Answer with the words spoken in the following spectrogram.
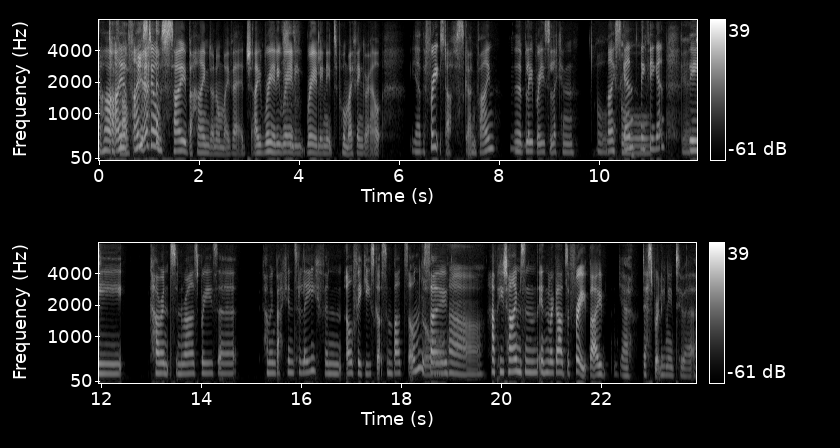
Uh, I, love. I'm still so behind on all my veg. I really, really, really need to pull my finger out. Yeah, the fruit stuff's going fine. The blueberries are looking Oh, nice again, Oh. leafy again. good. The currants and raspberries are coming back into leaf, and old figgy's got some buds on. So Ah, happy times in in regards of fruit. But I, yeah, desperately need to uh,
